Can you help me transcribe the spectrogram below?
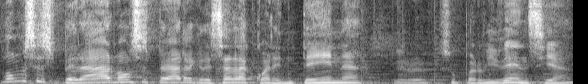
vamos a esperar, vamos a esperar a regresar a la cuarentena. Supervivencia,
